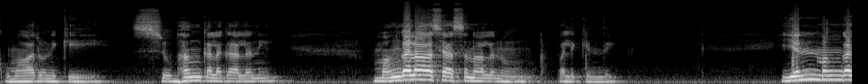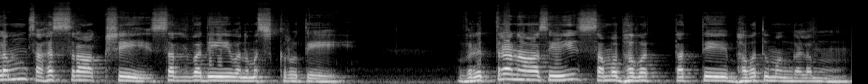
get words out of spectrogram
కుమారునికి శుభం కలగాలని మంగళాశాసనాలను పలికింది. యన్మంగళం సహస్రాక్షే సర్వదేవ నమస్కృతే వృత్రనాశే సమభవత్ తత్తే భవతు మంగళం.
